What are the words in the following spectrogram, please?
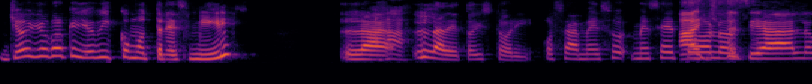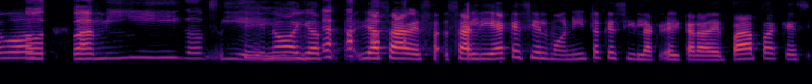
Yo, yo creo que yo vi como tres mil la, la de Toy Story. O sea, me, me sé todos los diálogos. amigo Sí, no, yo, ya sabes, salía que si el monito, que si la, el cara de papa, que si,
